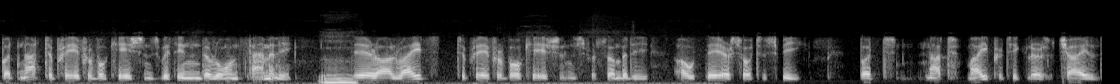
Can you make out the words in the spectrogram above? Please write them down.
but not to pray for vocations within their own family. Mm. They're all right to pray for vocations for somebody out there, so to speak, but not my particular child.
